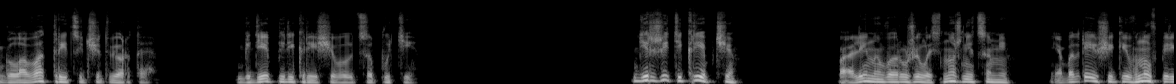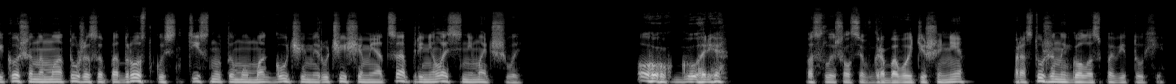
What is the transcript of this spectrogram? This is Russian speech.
Глава 34. Где перекрещиваются пути. «Держите крепче!» Полина вооружилась ножницами и, ободряюще кивнув перекошенному от ужаса подростку, стиснутому могучими ручищами отца, принялась снимать швы. «Ох, горе!» — послышался в гробовой тишине простуженный голос повитухи.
